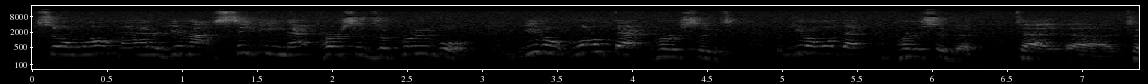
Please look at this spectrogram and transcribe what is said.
So it won't matter. You're not seeking that person's approval. You don't want that person's you don't want that person to, to, uh, to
